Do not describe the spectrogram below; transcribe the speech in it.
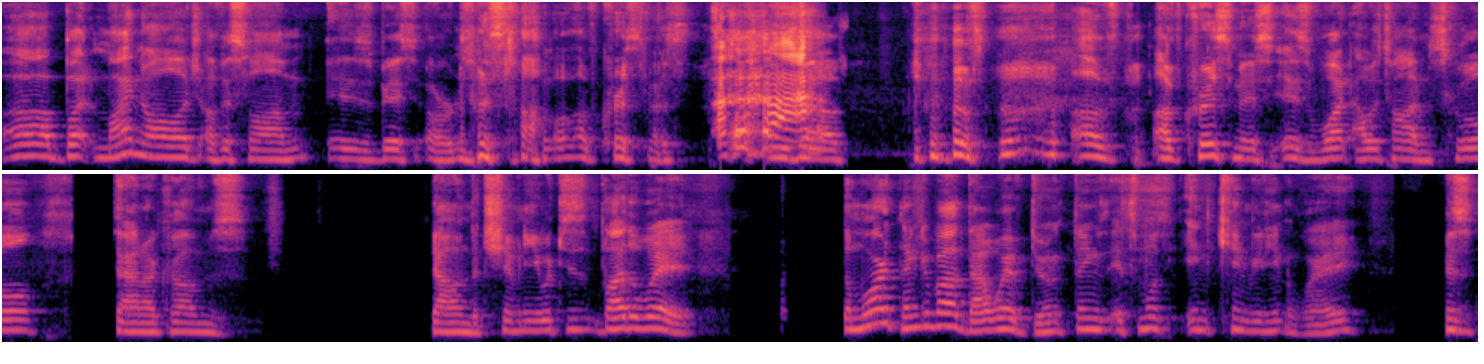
Uh, but my knowledge of Islam is based, or not Islam, of Christmas. of, of, of, of Christmas is what I was taught in school. Santa comes down the chimney, which is, by the way, the more I think about that way of doing things, it's the most inconvenient way. Because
